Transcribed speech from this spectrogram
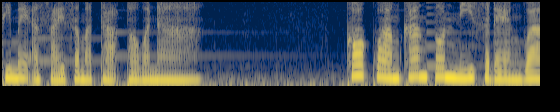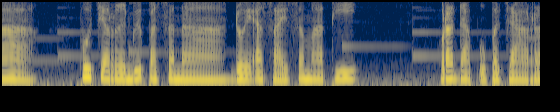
ที่ไม่อาศัยสมถะภาวนา ข้อความข้างต้นนี้แสดงว่า ผู้เจริญวิปัสสนาโดยอาศัยสมาธิ ระดับอุปจาร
